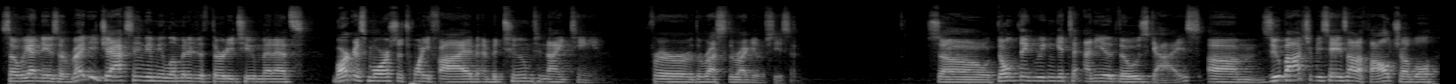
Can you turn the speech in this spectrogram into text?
So, we got news that Reggie Jackson going to be limited to 32 minutes, Marcus Morris to 25, and Batum to 19 for the rest of the regular season. So, don't think we can get to any of those guys. Um, Zubac, if he stays out of foul trouble,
